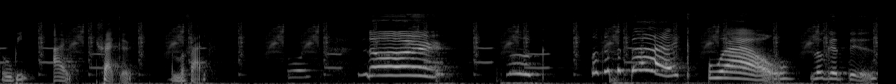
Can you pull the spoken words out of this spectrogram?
Toby, I tracker. Number five. No! Look! Look at the bag! Wow. Look at this.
